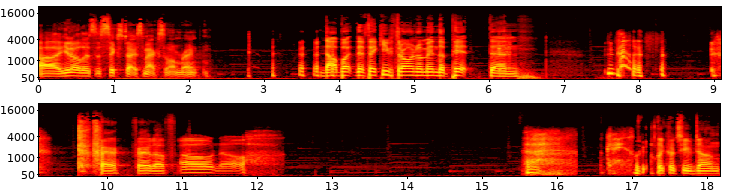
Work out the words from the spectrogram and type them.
Uh, you know, there's a six dice maximum, right? no, but if they keep throwing them in the pit, then Fair, fair enough. Oh no. okay. Look, look what you've done.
